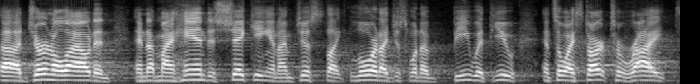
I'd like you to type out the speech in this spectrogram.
uh, journal out, and, and my hand is shaking, and I'm just like, Lord, I just want to be with you. And so, I start to write.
